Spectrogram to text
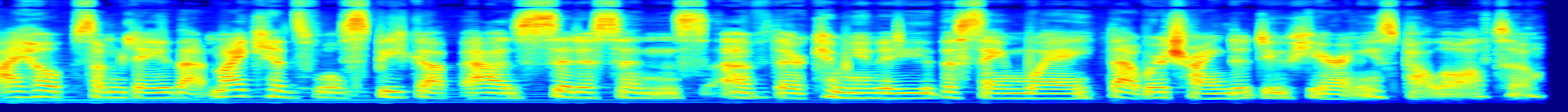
I hope someday that my kids will speak up as citizens of their community the same way that we're trying to do here in East Palo Alto.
